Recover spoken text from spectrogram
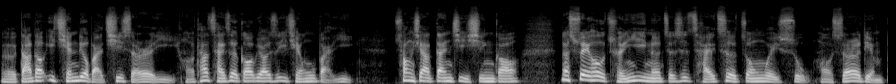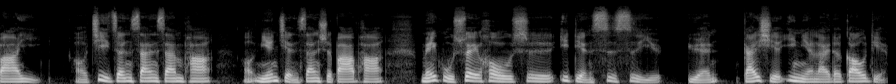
呃，达到一千六百七十二亿，好，它财测高标是一千五百亿，创下单季新高。那税后纯益呢，则是财测中位数，好，十二点八亿，好，季增三三趴，哦，年减三十八趴，每股税后是一点四四元，改写一年来的高点。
